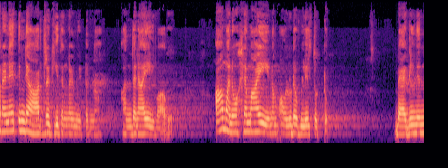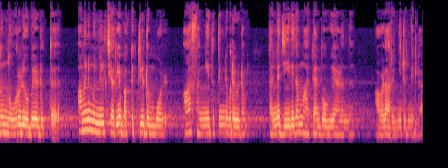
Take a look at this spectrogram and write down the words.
പ്രണയത്തിന്റെ ആർദ്രഗീതങ്ങൾ മീട്ടുന്ന അന്ധനായ യുവാവ്. ആ മനോഹരമായ ഈണം അവളുടെ ഉള്ളിൽ തൊട്ടു. ബാഗിൽ നിന്നും നൂറ് രൂപയെടുത്ത് അവന് മുന്നിൽ ചെറിയ ബക്കറ്റിലിടുമ്പോൾ ആ സംഗീതത്തിന്റെ ഉറവിടം തന്റെ ജീവിതം മാറ്റാൻ പോവുകയാണെന്ന് അവൾ അറിഞ്ഞിരുന്നില്ല.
